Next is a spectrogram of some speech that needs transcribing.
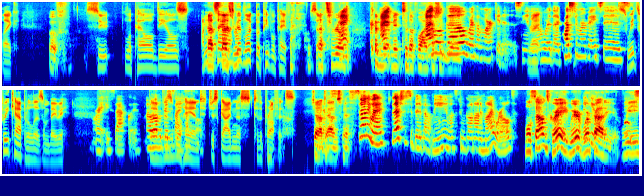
like Oof. suit lapel deals. I'm not That's- saying that's it's r- good look, but people pay for it. So That's real I- commitment to the fly I will fishing game. go where the market is, you know, Right. where the customer base is. sweet, sweet capitalism, baby. Right, exactly. I That love a good invisible side hand hustle. just guiding us to the prophets. Shout out to Adam Smith. So anyway, that's just a bit about me and what's been going on in my world. Well, sounds great. We're Thank we're you. proud of you. We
